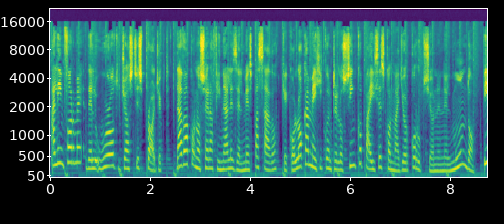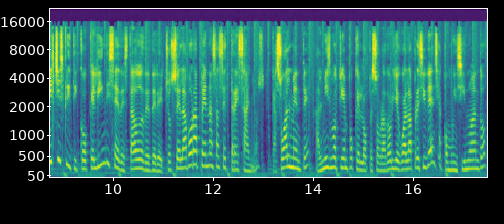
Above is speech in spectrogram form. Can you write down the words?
al informe del World Justice Project, dado a conocer a finales del mes pasado, que coloca a México entre los cinco países con mayor corrupción en el mundo. Vilchis criticó que el índice de Estado de Derecho se elabora apenas hace tres años, casualmente, al mismo tiempo que López Obrador llegó a la presidencia, como insinuando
